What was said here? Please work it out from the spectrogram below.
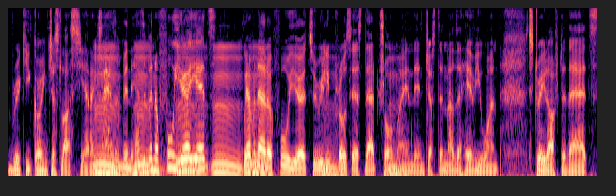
Riky going just last year. Like it hasn't Mm, been it hasn't been a mm, full year mm, yet. We haven't had a full year to really process that trauma, and then just another heavy one straight after that.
